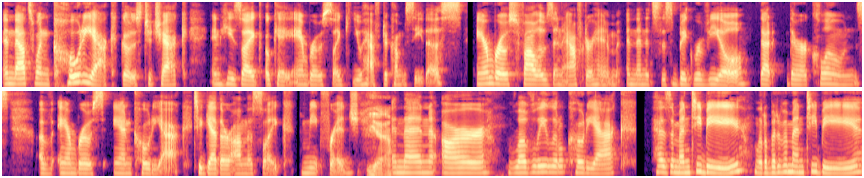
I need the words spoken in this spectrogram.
And that's when Kodiak goes to check and he's like, okay, Ambrose, like, you have to come see this. Ambrose follows in after him. And then it's this big reveal that there are clones of Ambrose and Kodiak together on this like meat fridge. Yeah. And then our lovely little Kodiak has a mentee bee, a little bit of a mentee bee,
